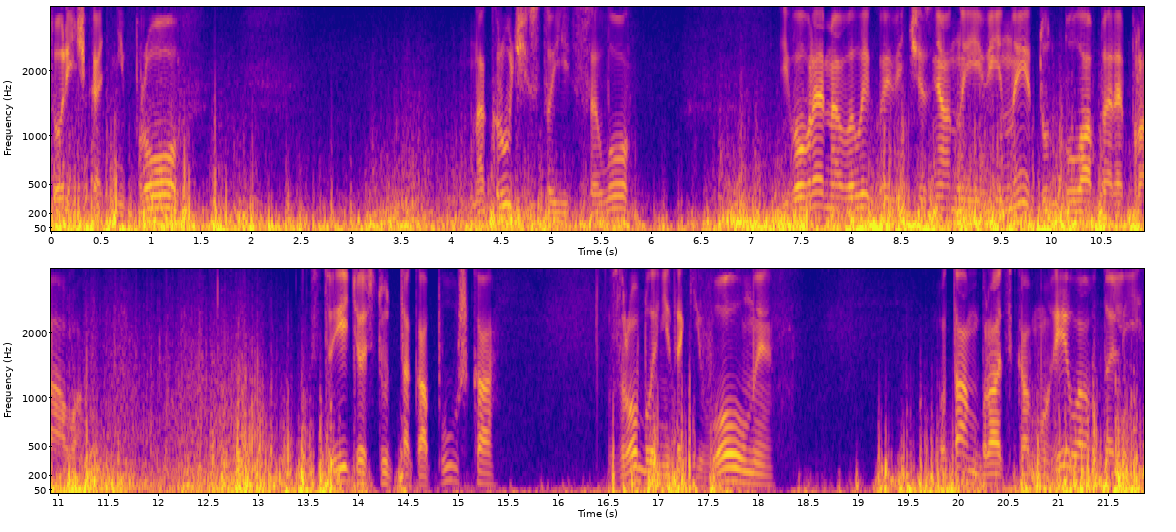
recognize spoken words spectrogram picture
То річка Дніпро. На кручі стоїть село. І во время Великої вітчизняної війни тут була переправа. Стоїть ось тут така пушка, зроблені такі волни. Отам братська могила вдалі.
